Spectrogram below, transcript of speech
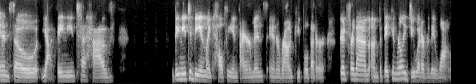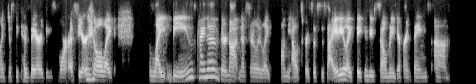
and so, yeah, they need to have they need to be in like healthy environments and around people that are good for them um, but they can really do whatever they want like just because they are these more ethereal like light beings kind of. They're not necessarily like on the outskirts of society. Like they can do so many different things. Um,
